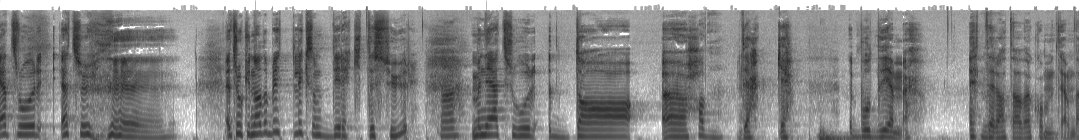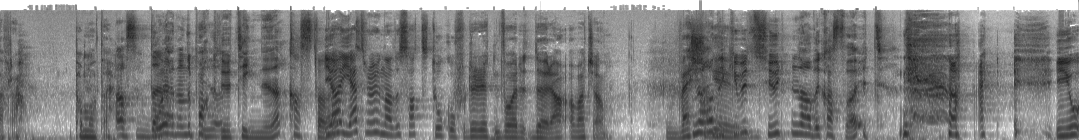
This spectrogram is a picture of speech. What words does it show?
Jeg tror Jeg tror Jeg tror ikke hun hadde blitt liksom direkte sur, Nei. men jeg tror da uh, hadde jeg ikke bodd hjemme etter at jeg hadde kommet hjem derfra. På en måte. Altså, Å, ja, når du pakket ut tingene dine. Kastet Ja, jeg tror hun hadde satt to kofferter utenfor døra og vært sånn Vær så god. Hun hadde ikke blitt sur, men hun hadde kasta deg ut. Jo,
